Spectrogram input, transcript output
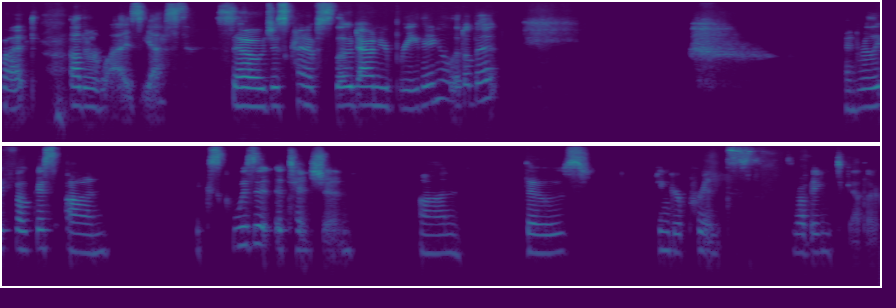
But otherwise, yes. So just kind of slow down your breathing a little bit. and really focus on exquisite attention on those fingerprints rubbing together.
